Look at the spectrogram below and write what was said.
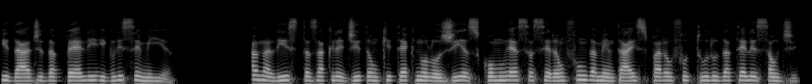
idade da pele e glicemia. Analistas acreditam que tecnologias como essa serão fundamentais para o futuro da telesaúde.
